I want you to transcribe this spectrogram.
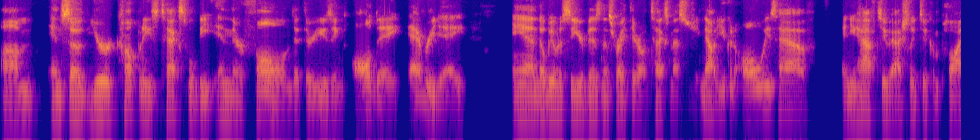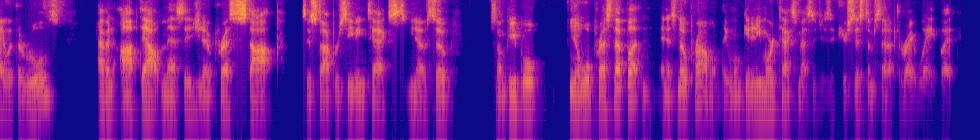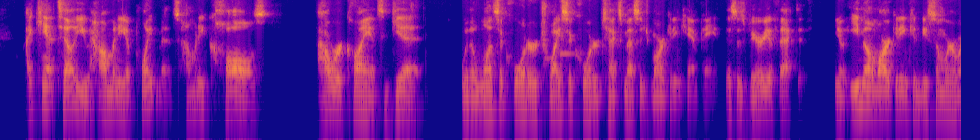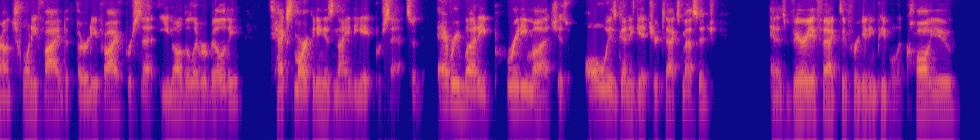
um, and so your company's text will be in their phone that they're using all day every day and they'll be able to see your business right there on text messaging now you can always have and you have to actually to comply with the rules have an opt-out message you know press stop to stop receiving texts. You know, so some people, you know, will press that button and it's no problem. They won't get any more text messages if your system's set up the right way. But I can't tell you how many appointments, how many calls our clients get with a once a quarter, twice a quarter text message marketing campaign. This is very effective. You know, email marketing can be somewhere around 25 to 35% email deliverability. Text marketing is 98%. So everybody pretty much is always going to get your text message. And it's very effective for getting people to call you,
